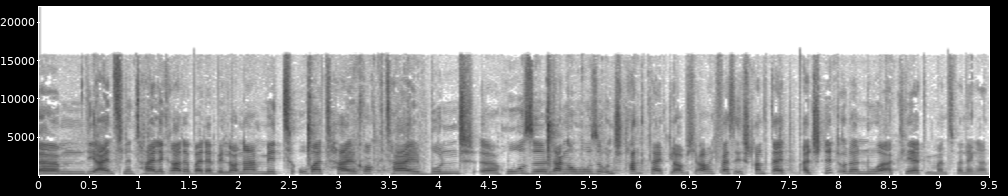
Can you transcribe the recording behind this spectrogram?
Ähm, die einzelnen Teile, gerade bei der Bellona mit Oberteil, Rockteil, Bund, äh, Hose, lange Hose und Strandkleid, glaube ich auch. Ich weiß nicht, ist Strandkleid als Schnitt oder nur erklärt, wie man es verlängert?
